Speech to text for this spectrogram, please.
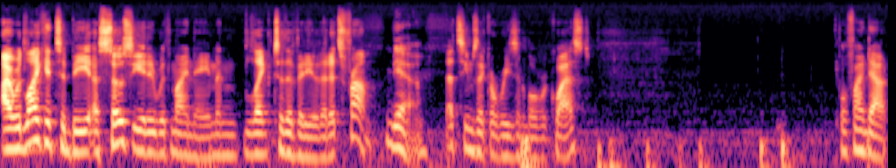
I would like it to be associated with my name and linked to the video that it's from. Yeah. That seems like a reasonable request. We'll find out.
